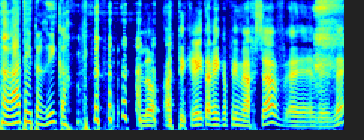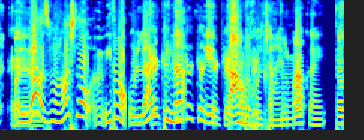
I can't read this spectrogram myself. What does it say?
קראתי את הריקה. לא, את תקראי את הריקאפים מעכשיו, אה, וזה. אה, לא, זה ממש לא, איתמר, אולי פינה אה, פעם בחודשיים. אוקיי, טוב.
